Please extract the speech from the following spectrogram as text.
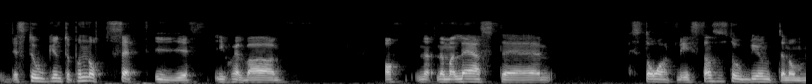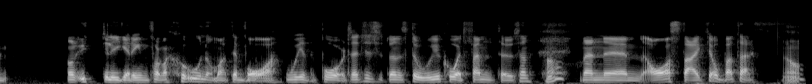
Det stod ju inte på något sätt i, i själva... Ja, när, när man läste startlistan så stod det ju inte någon, någon ytterligare information om att det var with Portage utan det stod ju K1 5000. Ja. Men eh, ja, starkt jobbat där. Ja,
